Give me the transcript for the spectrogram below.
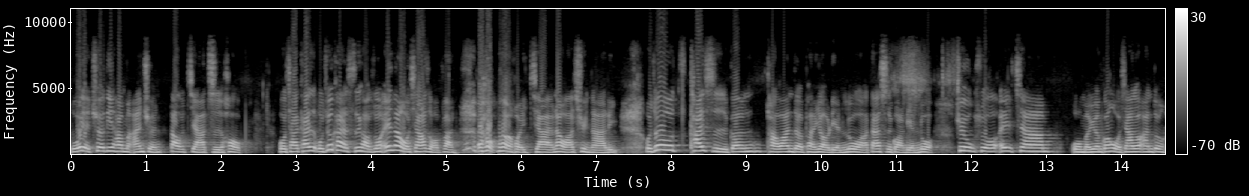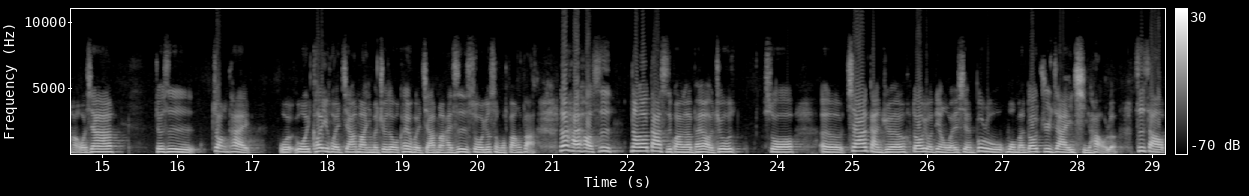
我也确定他们安全到家之后，我才开始，我就开始思考说：“哎，那我现在怎么办？哎，我不能回家，那我要去哪里？”我就开始跟台湾的朋友联络啊，大使馆联络，就说：“哎，现在我们员工，我现在都安顿好，我现在。”就是状态，我我可以回家吗？你们觉得我可以回家吗？还是说有什么方法？那还好是那时候大使馆的朋友就说，呃，现在感觉都有点危险，不如我们都聚在一起好了，至少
